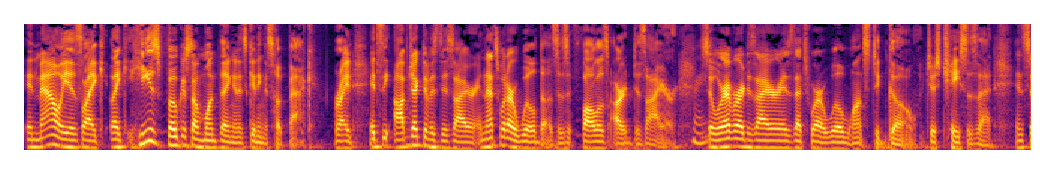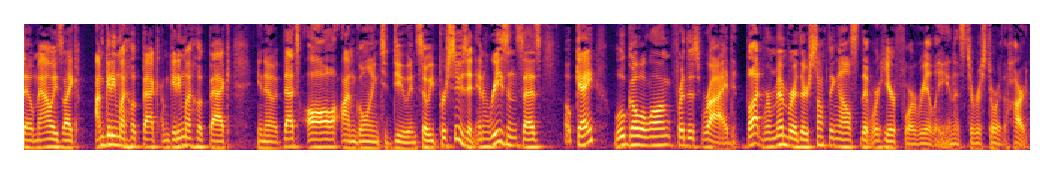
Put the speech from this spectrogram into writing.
and Maui is like like he's focused on one thing and it's getting his hook back. Right, it's the object of his desire, and that's what our will does. Is it follows our desire. Right. So wherever our desire is, that's where our will wants to go. It just chases that. And so Maui's like, I'm getting my hook back. I'm getting my hook back. You know, that's all I'm going to do. And so he pursues it. And Reason says, okay, we'll go along for this ride. But remember, there's something else that we're here for, really, and it's to restore the heart.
